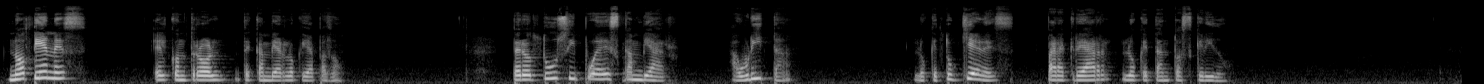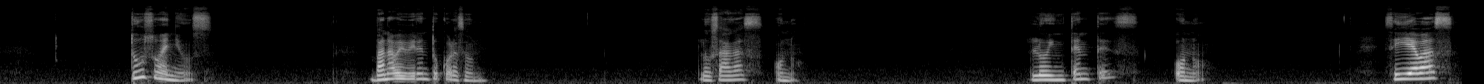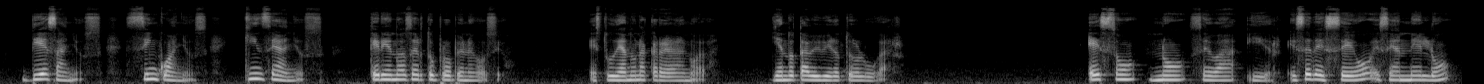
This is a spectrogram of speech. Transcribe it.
No tienes el control de cambiar lo que ya pasó. Pero tú sí puedes cambiar ahorita lo que tú quieres para crear lo que tanto has querido. Tus sueños van a vivir en tu corazón, los hagas o no lo intentes o no. Si llevas 10 años, 5 años, 15 años queriendo hacer tu propio negocio, estudiando una carrera nueva, yéndote a vivir a otro lugar, eso no se va a ir. Ese deseo, ese anhelo,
